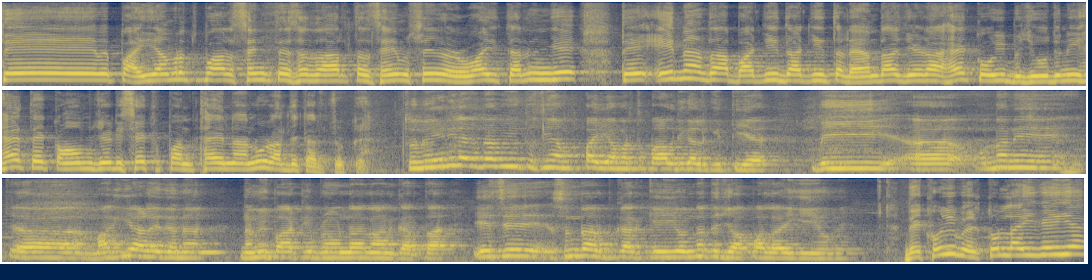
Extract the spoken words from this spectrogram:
ਤੇ ਭਾਈ ਅਮਰਤਪਾਲ ਸਿੰਘ ਤੇ ਸਰਦਾਰ ਤਰਸੇਮ ਸਿੰਘ ਅਗਵਾਈ ਕਰਨਗੇ ਤੇ ਇਹਨਾਂ ਦਾ ਬਾਜੀ ਦਾਜੀ ਧੜਿਆਂ ਦਾ ਜਿਹੜਾ ਹੈ, ਕੋਈ ਵਜੂਦ ਨਹੀਂ ਹੈ ਤੇ ਕੌਮ ਜਿਹੜੀ ਸਿੱਖ ਪੰਥ ਹੈ ਇਹਨਾਂ ਨੂੰ ਰੱਦ ਕਰ ਚੁੱਕੇ ਤੁਹਾਨੂੰ ਇਹ ਨਹੀਂ ਲੱਗਦਾ ਵੀ ਤੁਸੀਂ ਭਾਈ ਅਮਰਤਪਾਲ ਦੀ ਗੱਲ ਕੀਤੀ ਹੈ ਵੀ ਉਹਨਾਂ ਨੇ ਅ, ਮਾਘੀ ਵਾਲੇ ਦਿਨ ਨਵੀਂ ਪਾਰਟੀ ਬਣਾਉਣ ਦਾ ਐਲਾਨ ਕਰਤਾ ਇਸੇ ਸੰਦਰਭ ਕਰਕੇ ਉਹਨਾਂ ਤੇ ਜਾਪਾ ਲਾਈ ਗਈ ਹੋਵੇ? ਦੇਖੋ ਜੀ ਬਿਲਕੁਲ ਲਾਈ ਗਈ ਹੈ,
